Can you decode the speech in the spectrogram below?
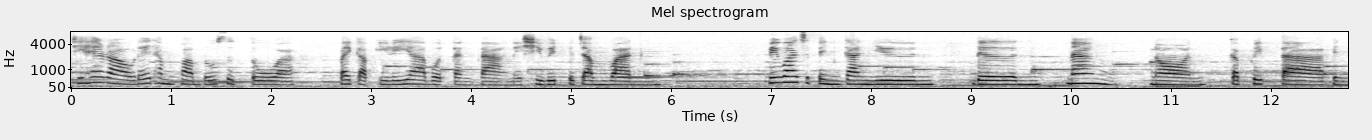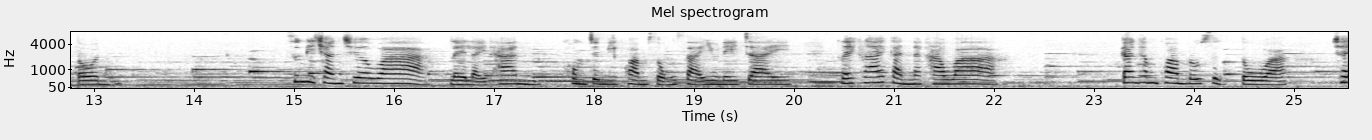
ที่ให้เราได้ทำความรู้สึกตัวไปกับอิริยาบถต่างๆ ในชีวิตประจำวัน ไม่ว่าจะเป็นการยืน เดิน นั่ง นอน กับพริบตาเป็นต้น ซึ่งดิฉันเชื่อว่า หลาย ๆ ท่านคงจะมีความสงสัยอยู่ในใจ คล้าย ๆ กันนะคะว่า การทำความรู้สึกตัว ใช่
